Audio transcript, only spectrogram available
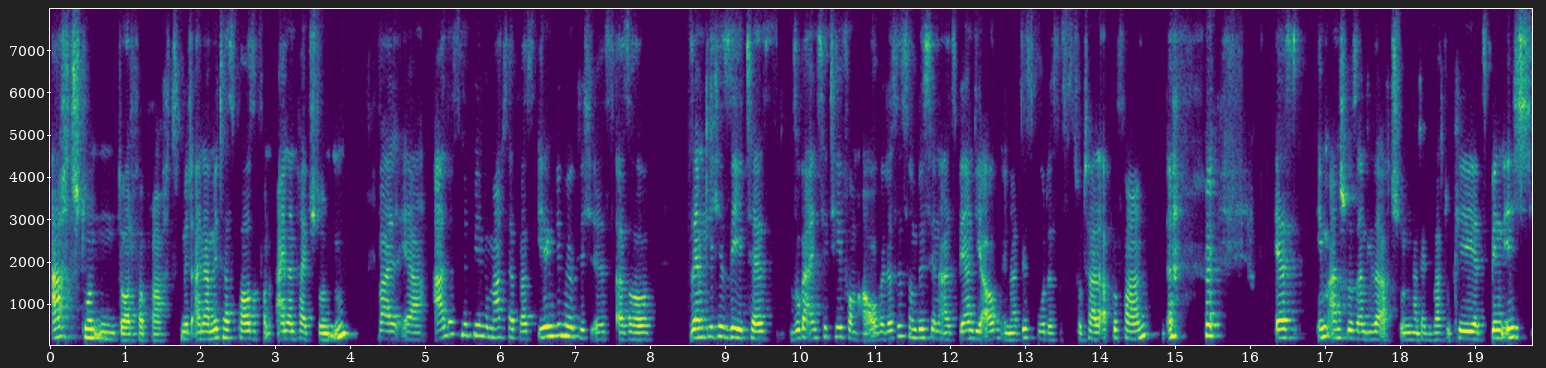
acht Stunden dort verbracht mit einer Mittagspause von eineinhalb Stunden, weil er alles mit mir gemacht hat, was irgendwie möglich ist. Also sämtliche Sehtests, sogar ein CT vom Auge. Das ist so ein bisschen, als wären die Augen in einer Dispo. Das ist total abgefahren. er ist im Anschluss an diese acht Stunden hat er gesagt, okay, jetzt bin ich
